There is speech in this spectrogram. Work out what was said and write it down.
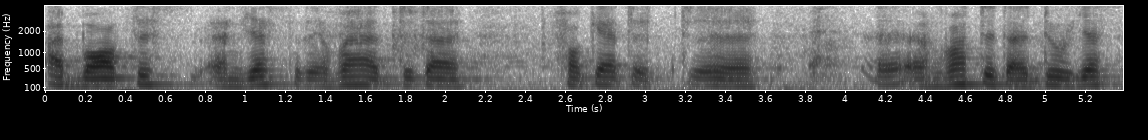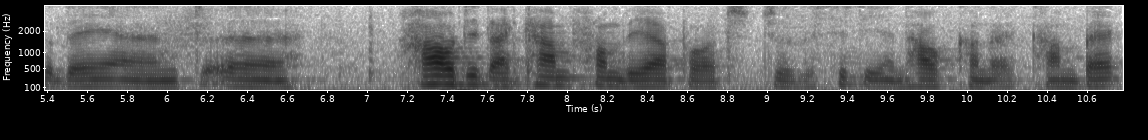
I bought this, and yesterday, where did I forget it, uh, uh, what did I do yesterday, and uh, how did I come from the airport to the city, and how can I come back?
